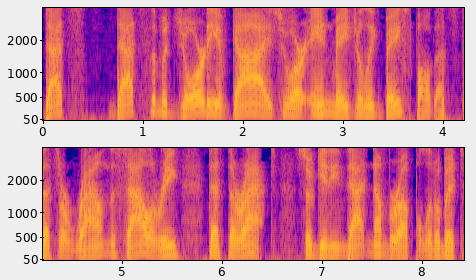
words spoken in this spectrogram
that's that's the majority of guys who are in Major League Baseball. That's that's around the salary that they're at. So getting that number up a little bit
